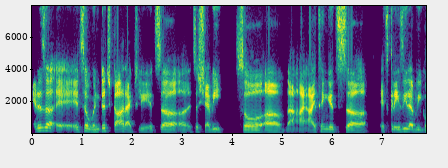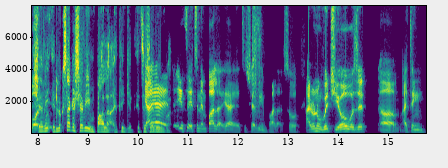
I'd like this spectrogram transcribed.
It is a it's a vintage car actually. It's a it's a Chevy. So uh, I I think it's. Uh, it's crazy that we got Chevy. One. It looks like a Chevy Impala. I think it, it's a yeah, Chevy yeah, Impala. It's it's an Impala. Yeah, it's a Chevy Impala. So I don't know which year was it. Um, I think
